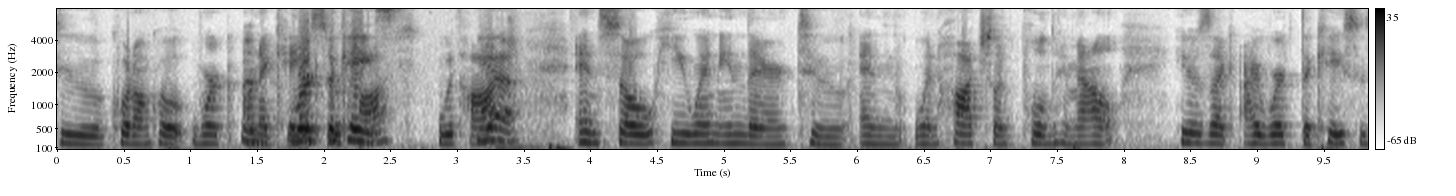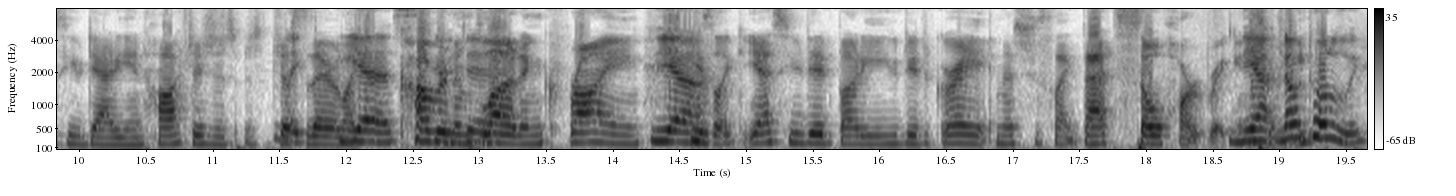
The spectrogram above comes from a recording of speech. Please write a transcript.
to quote unquote work on a case. Work the with case. Hotch, with Hotch. Yeah. And so he went in there to and when Hotch like pulled him out, he was like, I worked the case with you, Daddy and Hotch is just, just Like, there like yes, covered in did. blood and crying. Yeah. He's like, Yes, you did, buddy, you did great and it's just like that's so heartbreaking. Yeah, no, totally.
